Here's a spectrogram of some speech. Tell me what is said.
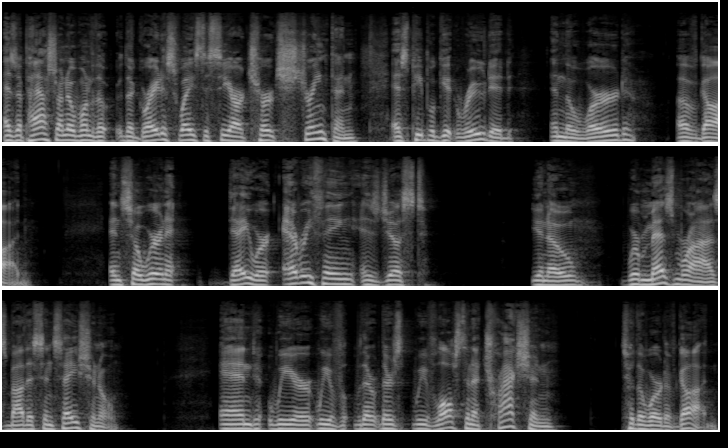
As a pastor, I know one of the, the greatest ways to see our church strengthen as people get rooted in the word of God. And so we're in a day where everything is just, you know, we're mesmerized by the sensational and we're we've there, there's we've lost an attraction to the word of God.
